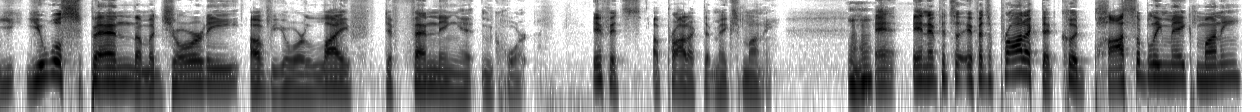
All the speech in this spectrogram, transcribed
you, you will spend the majority of your life defending it in court if it's a product that makes money. Mm-hmm. And and if it's a, if it's a product that could possibly make money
